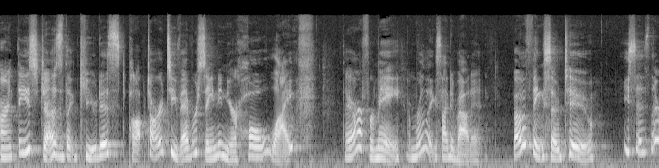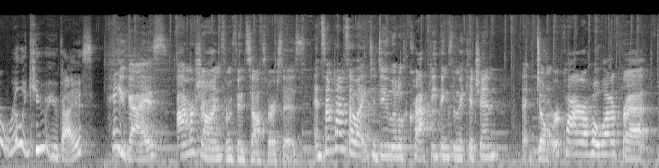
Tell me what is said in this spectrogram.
Aren't these just the cutest Pop Tarts you've ever seen in your whole life? They are for me. I'm really excited about it. Bo thinks so too. He says they're really cute, you guys. Hey you guys, I'm Rishon from Food Stylist Versus, and sometimes I like to do little crafty things in the kitchen that don't require a whole lot of prep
